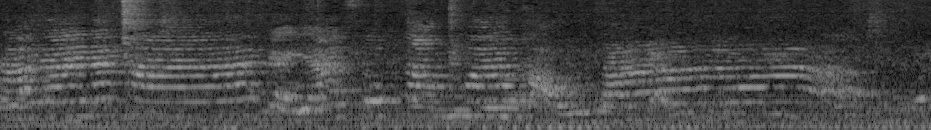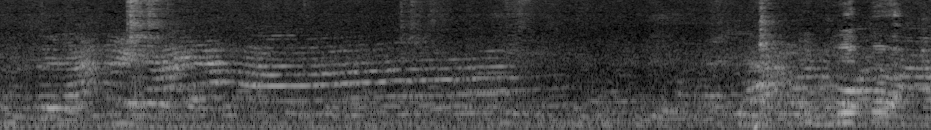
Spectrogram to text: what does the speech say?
ข้าวได้นะคะไก่ย่างส้มตำปลาเผาจ้าเจอร้านไหนได้นะคะเด็กก็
